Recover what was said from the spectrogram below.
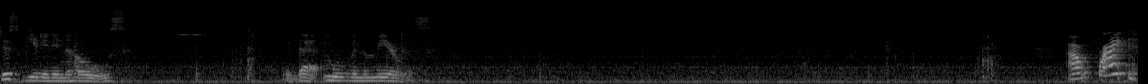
Just get it in the holes without moving the mirrors. All right.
